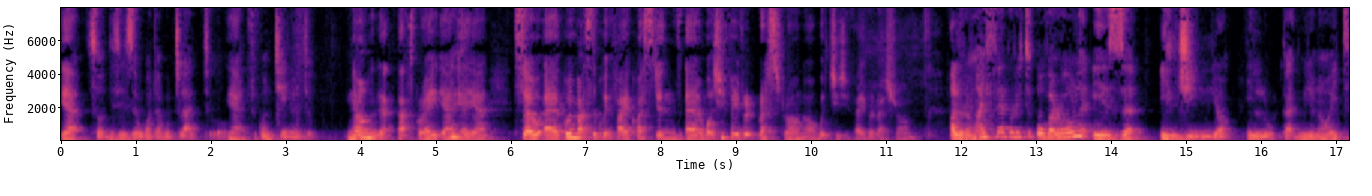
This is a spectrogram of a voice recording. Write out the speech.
Yeah, So this is uh, what I would like to Yes. to continue to. no, that, that's great. Yeah, yeah, yeah. So uh, going back to the quick fire questions, uh, what's your favourite restaurant, or which is your favourite restaurant? Allora, my favorite overall is uh, Il Giglio in Lucca. Do you know it?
